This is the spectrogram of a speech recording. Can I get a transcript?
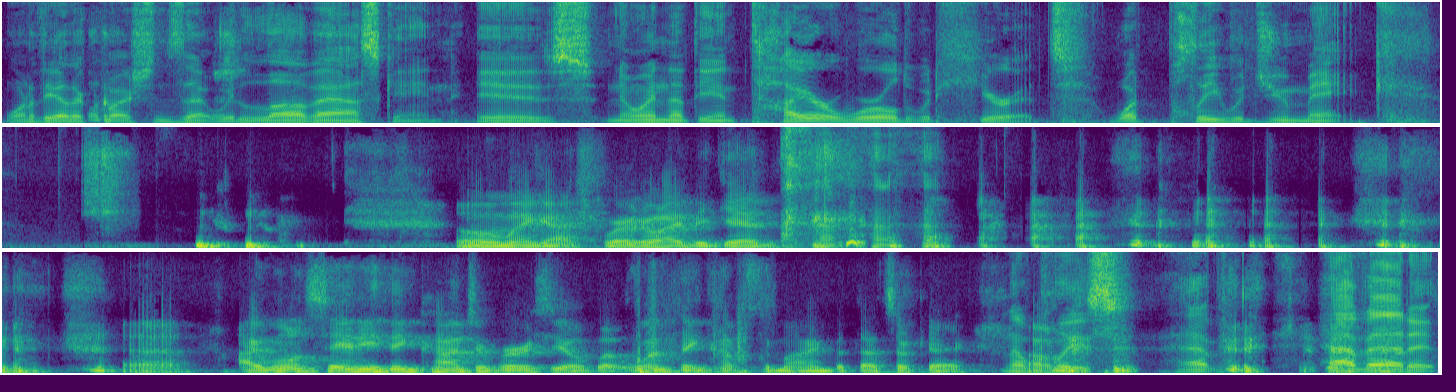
one of the other questions that we love asking is knowing that the entire world would hear it, what plea would you make? oh my gosh, where do I begin? uh, I won't say anything controversial, but one thing comes to mind, but that's okay. No, um, please have have at it.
